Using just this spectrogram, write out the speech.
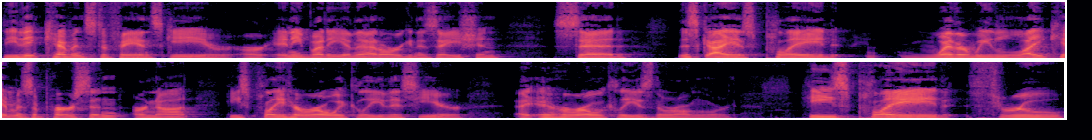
Do you think Kevin Stefanski or, or anybody in that organization said this guy has played, whether we like him as a person or not, he's played heroically this year. Uh, heroically is the wrong word. He's played through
